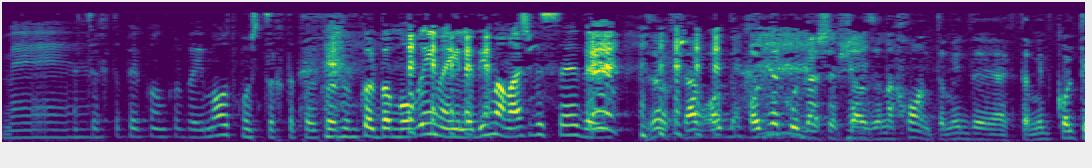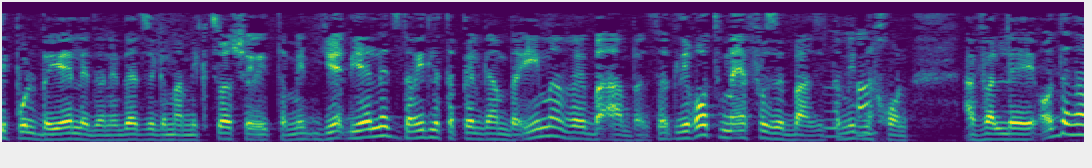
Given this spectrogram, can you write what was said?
מ- אז צריך לטפל קודם כל באימהות, כמו שצריך לטפל קודם כל במורים, הילדים ממש בסדר. זהו, אפשר, עוד, עוד נקודה שאפשר, זה נכון, תמיד, אה, תמיד כל טיפול בילד, אני יודע את זה גם מהמקצוע שלי, תמיד, ילד זה תמיד לטפל גם באימא ובאבא, זאת אומרת, לראות מאיפה זה בא, זה נכון. תמיד נכון. אבל uh, עוד דבר,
